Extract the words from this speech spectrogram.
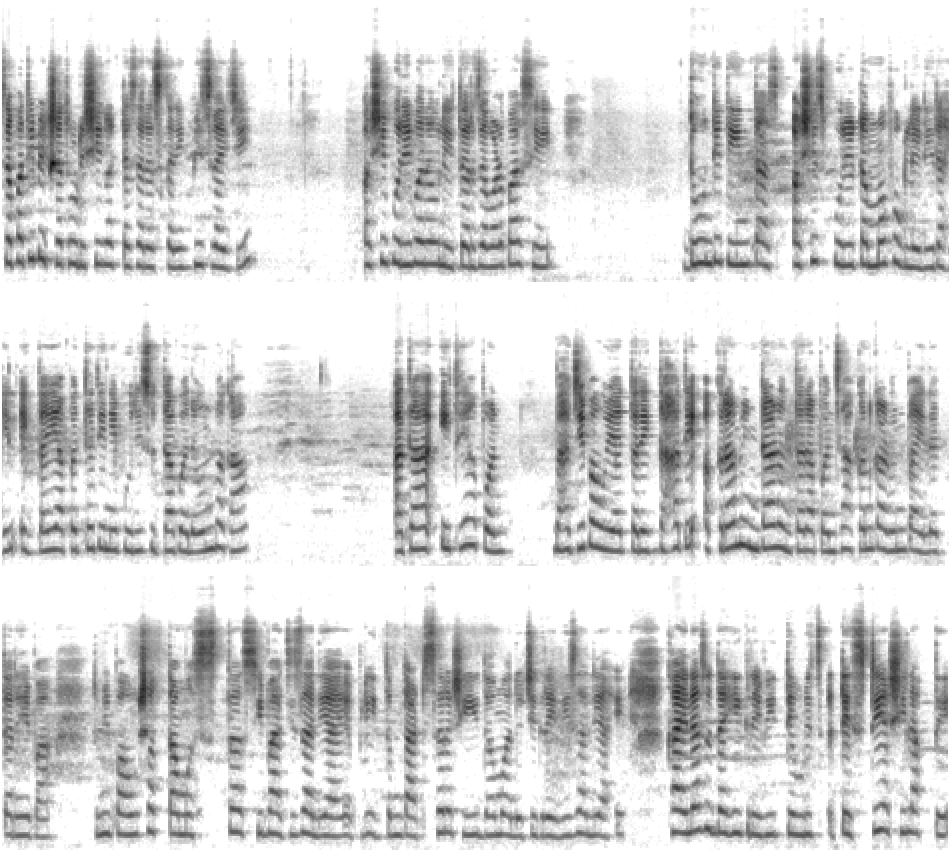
चपातीपेक्षा थोडीशी घट्ट सरस कणिक भिजवायची. अशी पुरी बनवली तर जवळपास ही दोन ते तीन तास अशीच पुरी टम्म फुगलेली राहील. एकदा या पद्धतीने पुरीसुद्धा बनवून बघा. आता इथे आपण भाजी पाहूयात. तर एक दहा ते अकरा मिनटानंतर आपण झाकण काढून पाहिलं तर हे बा तुम्ही पाहू शकता मस्त अशी भाजी झाली आहे. आपली एकदम दाटसर अशी ही दम आलूची ग्रेव्ही झाली आहे. खायलासुद्धा ही ग्रेव्ही तेवढीच टेस्टी अशी लागते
